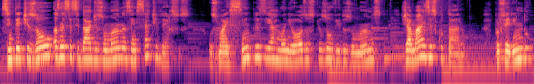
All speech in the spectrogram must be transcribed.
Sintetizou as necessidades humanas em sete versos, os mais simples e harmoniosos que os ouvidos humanos jamais escutaram, proferindo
